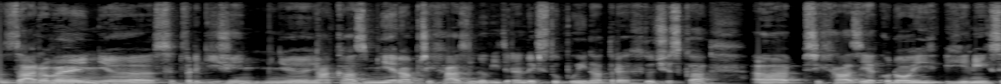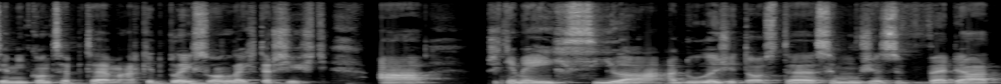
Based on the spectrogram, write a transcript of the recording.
Zároveň e, se tvrdí, že nějaká změna přichází, nový trendy vstupují na trh. Do Česka e, přichází jako do jiných zemí koncept marketplace online tržišť a řekněme jejich síla a důležitost se může zvedat.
